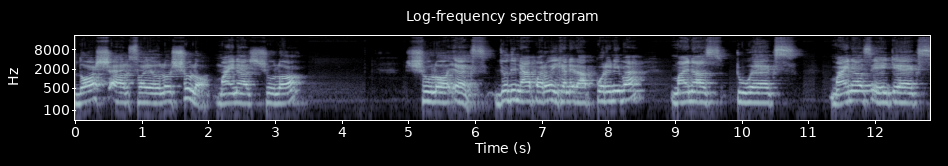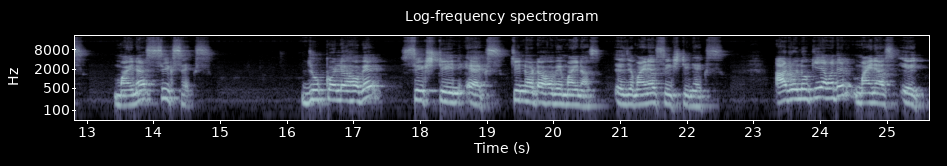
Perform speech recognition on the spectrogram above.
দশ আর ছয় হলো ষোলো মাইনাস ষোলো ষোলো এক্স যদি না পারো, এখানে রাফ করে নিবা minus two x minus eight x minus six x যোগ করলে হবে সিক্সটিন এক্স চিহ্নটা হবে মাইনাস এই যে মাইনাস সিক্সটিন এক্স আর রইল কি আমাদের? মাইনাস এইট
